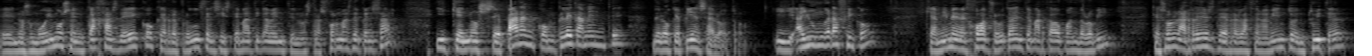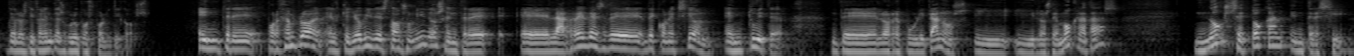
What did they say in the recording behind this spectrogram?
Eh, nos movimos en cajas de eco que reproducen sistemáticamente nuestras formas de pensar y que nos separan completamente de lo que piensa el otro. Y hay un gráfico que a mí me dejó absolutamente marcado cuando lo vi, que son las redes de relacionamiento en Twitter de los diferentes grupos políticos. Entre, por ejemplo, el que yo vi de Estados Unidos, entre eh, las redes de, conexión en Twitter de los republicanos y los demócratas, no se tocan entre sí.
